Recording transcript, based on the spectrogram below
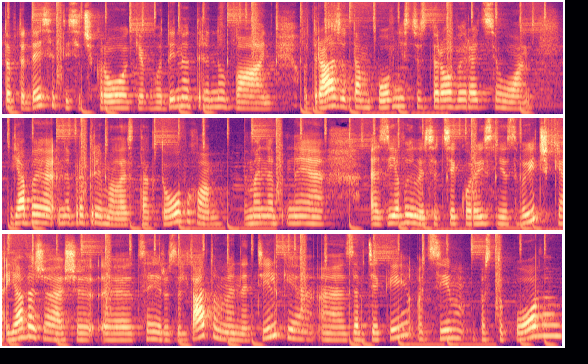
тобто 10 тисяч кроків, година тренувань, одразу там повністю здоровий раціон. Я би не протрималась так довго. В мене б не е, з'явилися ці корисні звички. Я вважаю, що е, цей результат у мене тільки завдяки оцім поступовим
